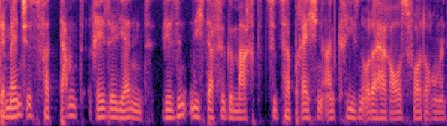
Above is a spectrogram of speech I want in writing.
der Mensch ist verdammt resilient. Wir sind nicht dafür gemacht, zu zerbrechen an Krisen oder Herausforderungen.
